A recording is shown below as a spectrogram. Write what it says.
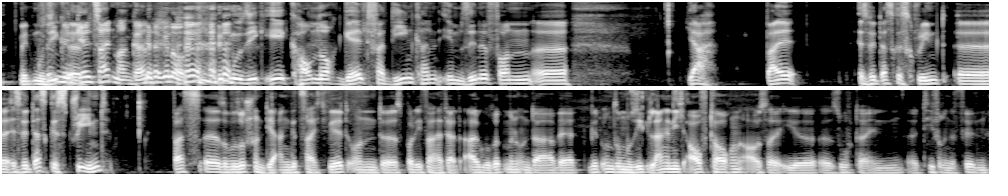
mit Musik. mit äh, Geld Zeit machen kann. ja, genau. Mit Musik eh kaum noch Geld verdienen kann im Sinne von, äh, ja, weil es wird das gestreamt, äh, es wird das gestreamt, was äh, sowieso schon dir angezeigt wird und äh, Spotify hat halt Algorithmen und da wird, wird unsere Musik lange nicht auftauchen, außer ihr äh, sucht da in äh, tieferen Gefilden.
